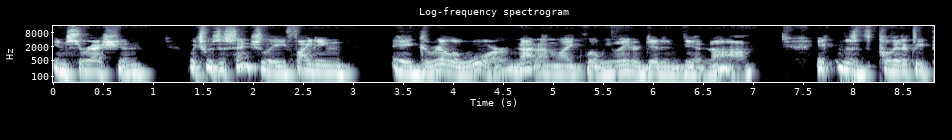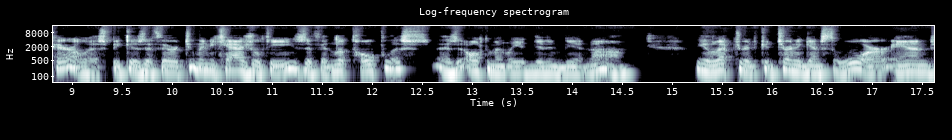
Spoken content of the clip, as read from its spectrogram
insurrection, which was essentially fighting a guerrilla war, not unlike what we later did in Vietnam, it was politically perilous because if there were too many casualties, if it looked hopeless, as ultimately it did in Vietnam, the electorate could turn against the war and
